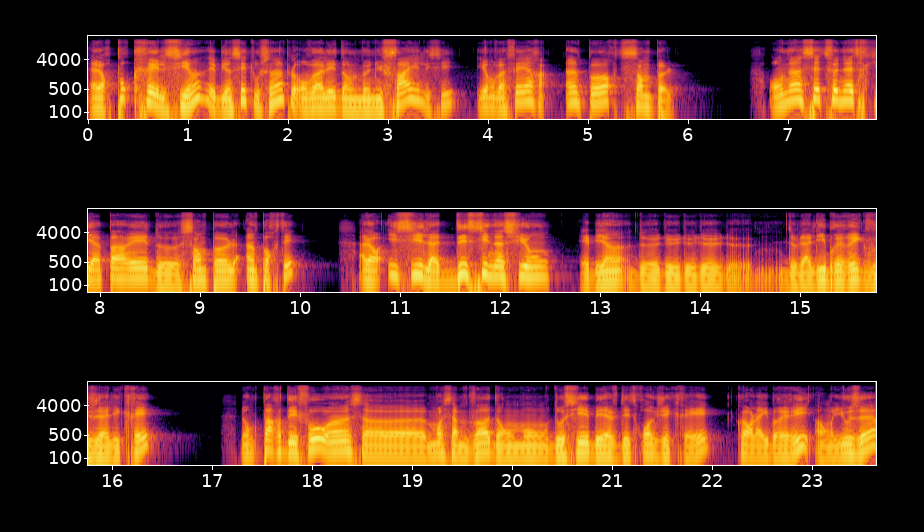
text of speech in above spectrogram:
Alors pour créer le sien, eh bien c'est tout simple, on va aller dans le menu File ici et on va faire Import Sample. On a cette fenêtre qui apparaît de sample importé. Alors ici la destination eh bien, de, de, la librairie que vous allez créer. Donc par défaut, hein, ça, moi ça me va dans mon dossier BFD3 que j'ai créé, Core Library, en user.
